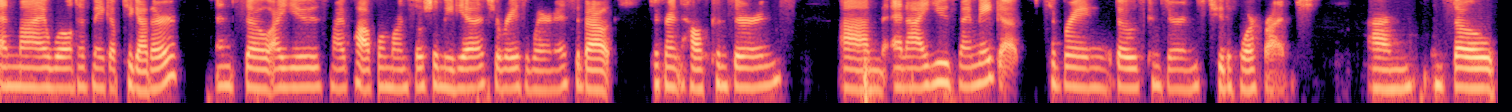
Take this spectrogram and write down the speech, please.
and my world of makeup together. And so I use my platform on social media to raise awareness about different health concerns. Um, and I use my makeup to bring those concerns to the forefront. Um, and so,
